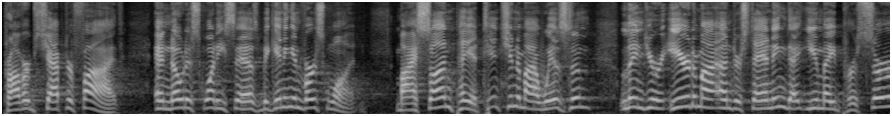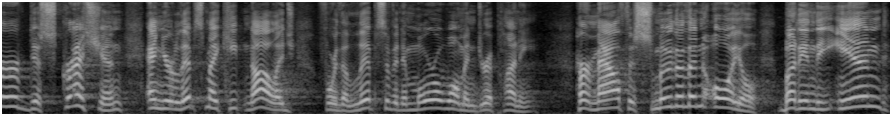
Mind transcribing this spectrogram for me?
Proverbs chapter 5, and notice what he says beginning in verse 1. My son, pay attention to my wisdom, lend your ear to my understanding, that you may preserve discretion and your lips may keep knowledge, for the lips of an immoral woman drip honey. Her mouth is smoother than oil, but in the end,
